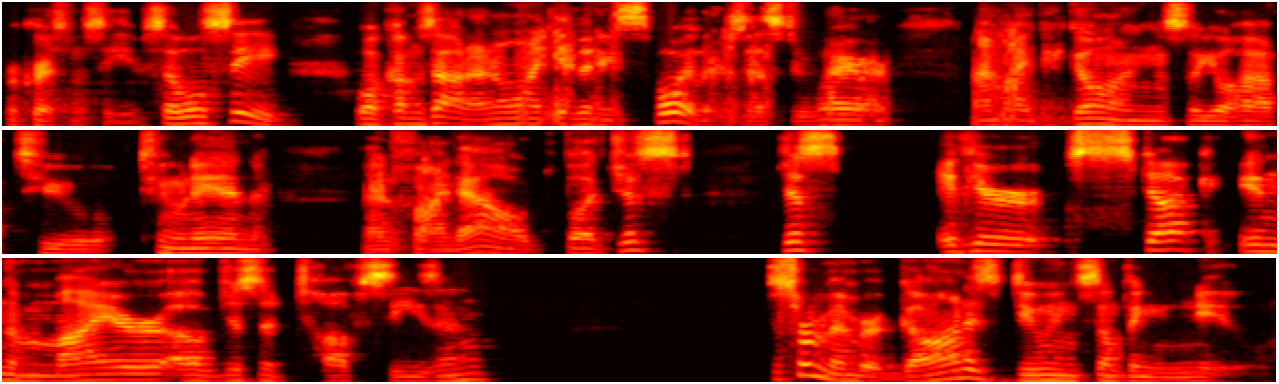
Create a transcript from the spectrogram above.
for Christmas Eve. So we'll see what comes out. I don't want to give any spoilers as to where I might be going, so you'll have to tune in and find out. But just just if you're stuck in the mire of just a tough season, just remember God is doing something new.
